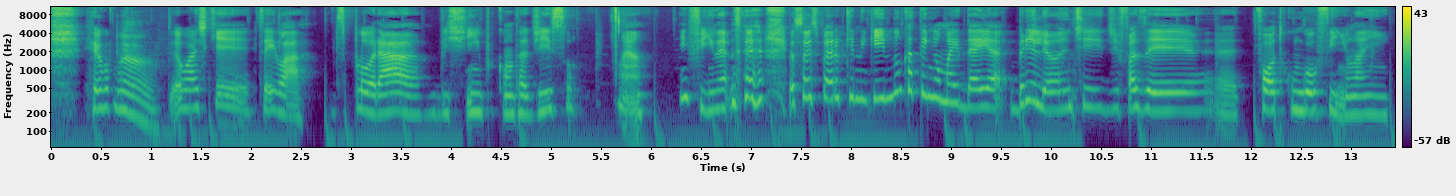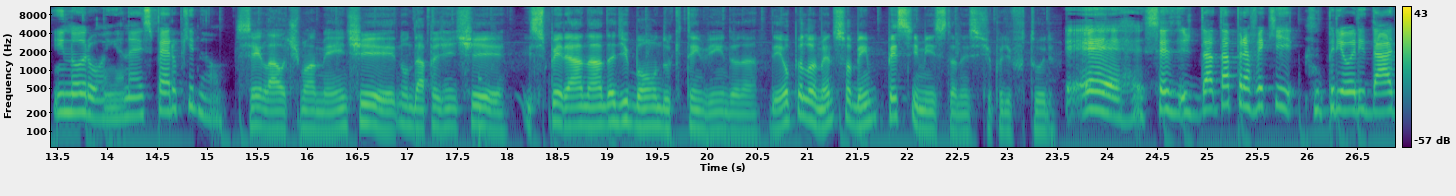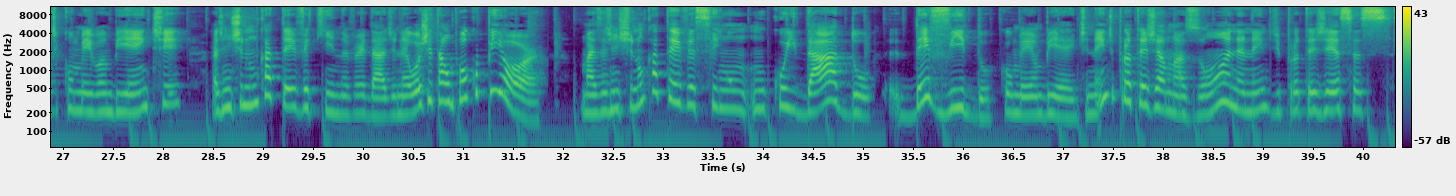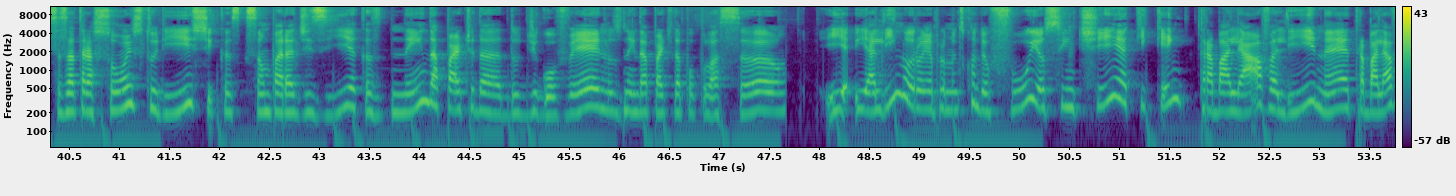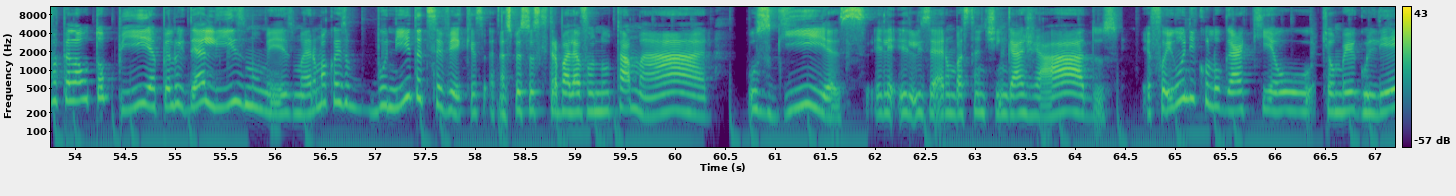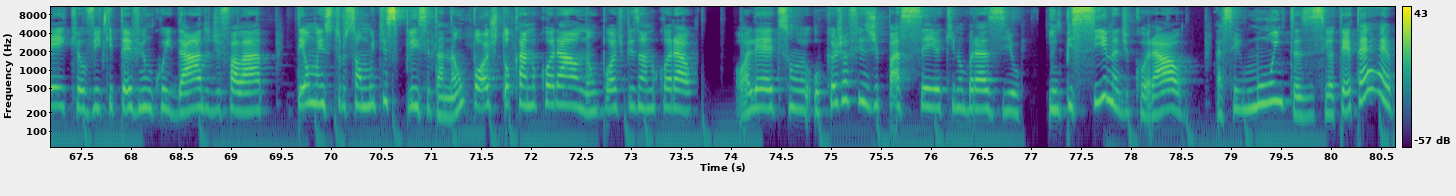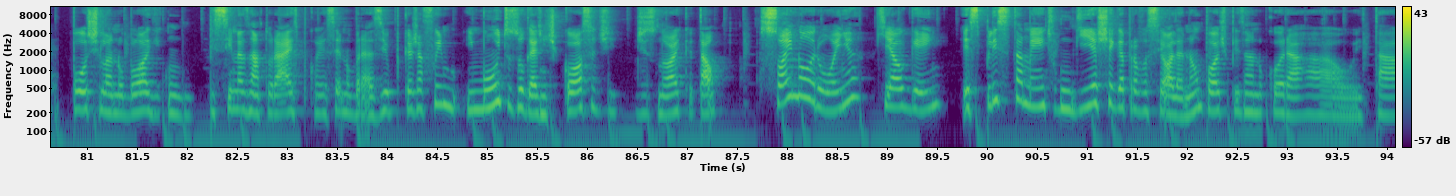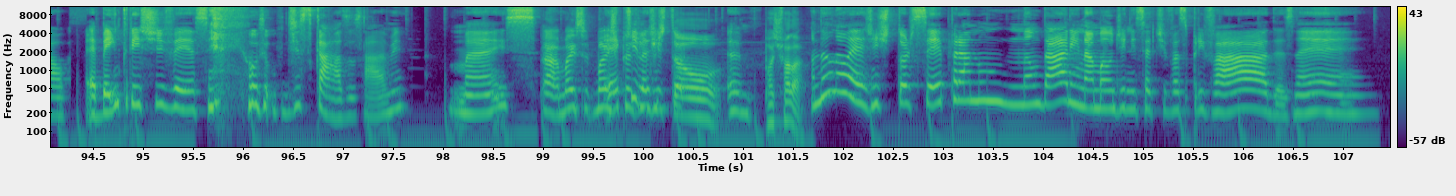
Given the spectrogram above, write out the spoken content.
Eu, é. eu acho que, sei lá, explorar bichinho por conta disso. É, enfim, né? Eu só espero que ninguém nunca tenha uma ideia brilhante de fazer é, foto com um golfinho lá em, em, Noronha, né? Espero que não. Sei lá, ultimamente não dá pra gente esperar nada de bom do que tem vindo, né? Eu, pelo menos, sou bem pessimista nesse tipo de futuro. É, cê, dá, dá pra ver que prioridade com o meio ambiente a gente nunca teve aqui, na verdade, né? Hoje tá um pouco pior. Mas a gente nunca teve assim um, um, cuidado devido com o meio ambiente, nem de proteger a Amazônia, nem de proteger essas, essas atrações turísticas que são paradisíacas, nem da parte da, do, de governos, nem da parte da população. E, e, ali em Noronha, pelo menos quando eu fui, eu sentia que quem trabalhava ali, né, trabalhava pela utopia, pelo idealismo mesmo. Era uma coisa bonita de se ver, que as, as pessoas que trabalhavam no Tamar, os guias, ele, eles eram bastante engajados. Foi o único lugar que eu, que eu mergulhei que eu vi que teve um cuidado de falar, ter uma instrução muito explícita: não pode tocar no coral, não pode pisar no coral. Olha, Edson, o que eu já fiz de passeio aqui no Brasil em piscina de coral, assim, muitas, assim, eu tenho até post lá no blog com piscinas naturais para conhecer no Brasil, porque eu já fui em muitos lugares, a gente gosta de, de snorkel e tal. Só em Noronha que alguém explicitamente um guia chega para você, olha, não pode pisar no coral e tal. É bem triste de ver assim o descaso, sabe? Mas. Ah, mas, mas é aquilo, a gente, então. Tor... Pode falar. Não, não, é a gente torcer para não, não darem na mão de iniciativas privadas, né?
